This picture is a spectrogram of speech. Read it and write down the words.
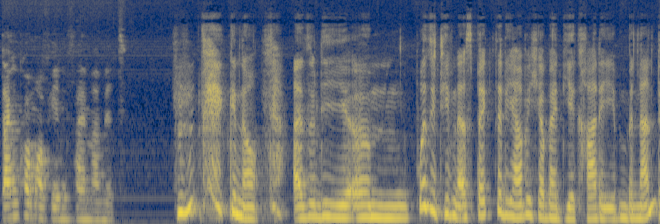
dann komm auf jeden Fall mal mit. Genau, also die ähm, positiven Aspekte, die habe ich ja bei dir gerade eben benannt.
